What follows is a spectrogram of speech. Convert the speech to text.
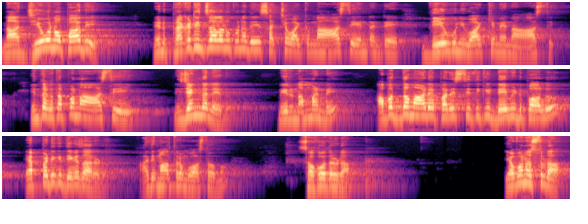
నా జీవనోపాధి నేను ప్రకటించాలనుకున్నది సత్యవాక్యం నా ఆస్తి ఏంటంటే దేవుని వాక్యమే నా ఆస్తి. ఇంతకు తప్ప నా ఆస్తి నిజంగా లేదు. మీరు నమ్మండి. అబద్ధం ఆడే పరిస్థితికి డేవిడ్ పాలు ఎప్పటికీ దిగజారడు. అది మాత్రం వాస్తవము. సహోదరుడా యవనస్తుడా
